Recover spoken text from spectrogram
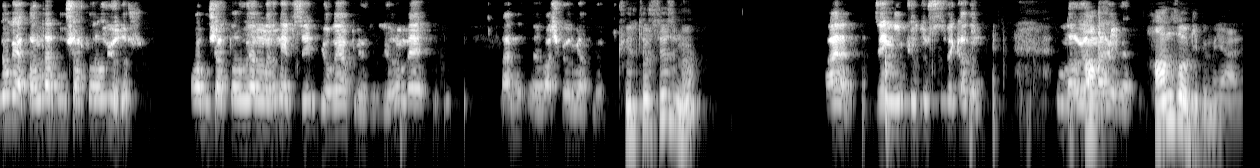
yoga yapanlar bu şartlara uyuyordur. Ama bu şartlara uyanların hepsi yoga yapmıyordur diyorum ve ben e, başka yorum yapmıyorum. Kültürsüz mü? Aynen. Zengin, kültürsüz ve kadın. Bunlara uyanlar yapıyor. Hanzo gibi mi yani?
